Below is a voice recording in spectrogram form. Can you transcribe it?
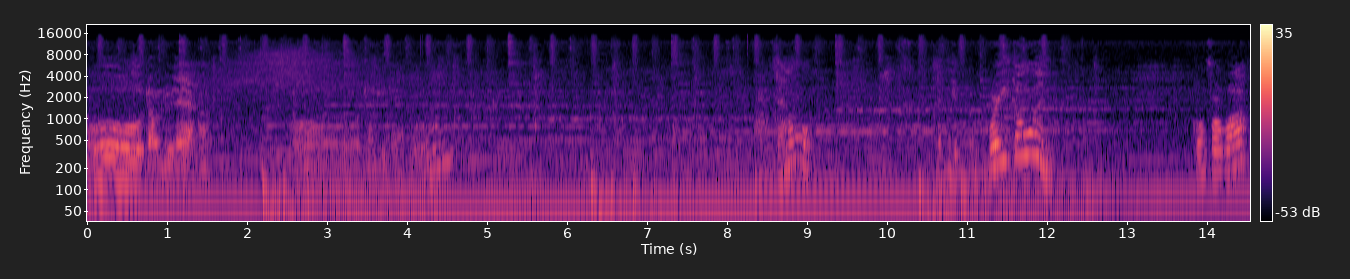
Oh, don't do that, huh? Oh, don't do that. Oh. Don't. Where are you going? Going for a walk?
